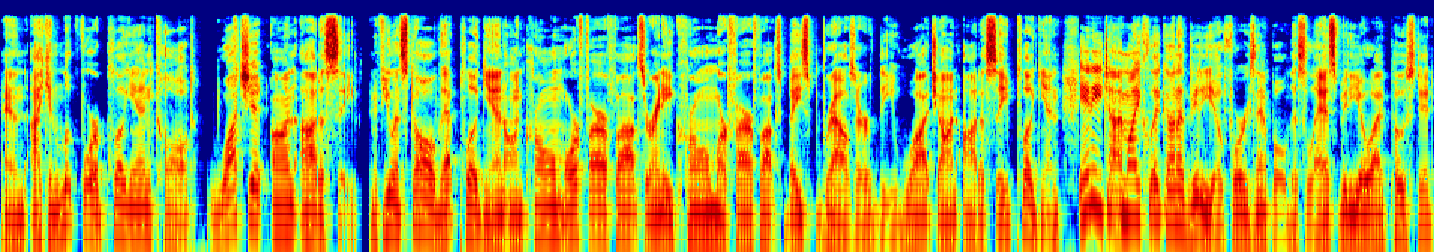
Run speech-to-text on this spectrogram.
and I can look for a plugin called Watch It on Odysee. And if you install that plugin on Chrome or Firefox or any Chrome or Firefox based browser, the Watch on Odysee plugin, anytime I click on video, for example, this last video I posted,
